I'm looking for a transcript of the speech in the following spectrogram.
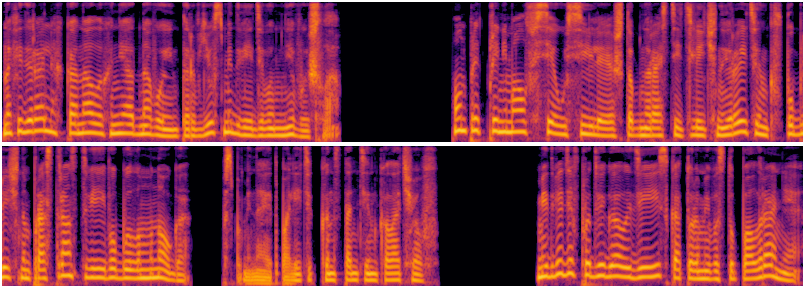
на федеральных каналах ни одного интервью с Медведевым не вышло. Он предпринимал все усилия, чтобы нарастить личный рейтинг, в публичном пространстве его было много, вспоминает политик Константин Калачев. Медведев продвигал идеи, с которыми выступал ранее,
